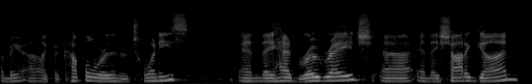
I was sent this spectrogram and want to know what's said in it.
I mean, uh, like a couple were in their 20s, and they had road rage, uh, and they shot a gun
